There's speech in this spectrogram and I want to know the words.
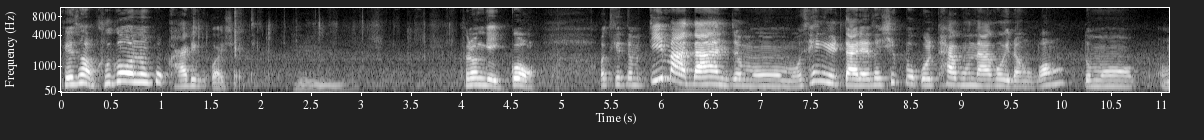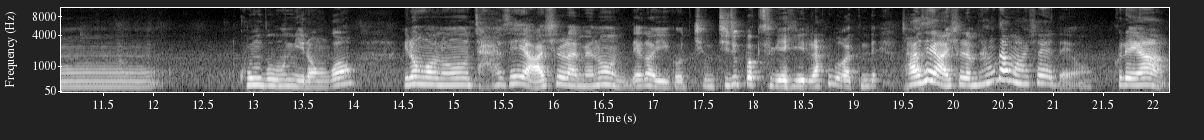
그래서 그거는 꼭 가리고 가셔야 돼 음, 그런 게 있고 어떻게 보면 띠마다 이제 뭐, 뭐 생일달에서 식복을 타고 나고 이런 거또뭐 음, 공부운 이런 거 이런 거는 자세히 아시려면은 내가 이거 지금 뒤죽박죽 얘기를 한 것 같은데 자세히 아시려면 상담을 하셔야 돼요. 그래야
